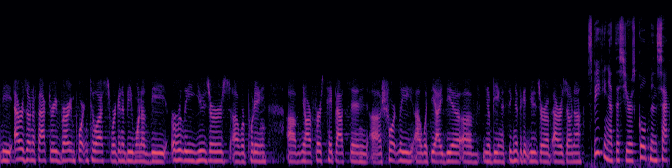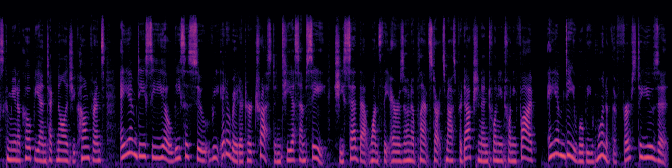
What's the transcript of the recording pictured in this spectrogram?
The Arizona factory, very important to us. We're going to be one of the early users. Uh, we're putting you know, our first tape outs in uh, shortly uh, with the idea of being a significant user of Arizona. Speaking at this year's Goldman Sachs Communacopia and Technology Conference, AMD CEO Lisa Su reiterated her trust in TSMC. She said that once the Arizona plant starts mass production in 2025, AMD will be one of the first to use it.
